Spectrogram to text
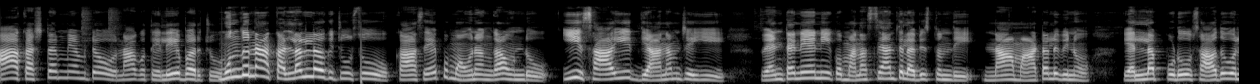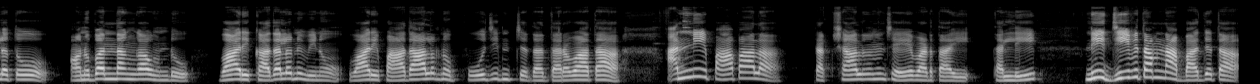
ఆ కష్టం ఏమిటో నాకు తెలియబరచు. ముందు నా కళ్ళల్లోకి చూసు కాసేపు మౌనంగా ఉండు. ఈ సాయి ధ్యానం చెయ్యి. వెంటనే నీకు మనశ్శాంతి లభిస్తుంది. నా మాటలు విను. ఎల్లప్పుడూ సాధువులతో అనుబంధంగా ఉండు. వారి కథలను విను. వారి పాదాలను పూజించిన తర్వాత అన్ని పాపాల ప్రక్షాళన చేయబడతాయి. తల్లి నీ జీవితం నా బాధ్యత.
